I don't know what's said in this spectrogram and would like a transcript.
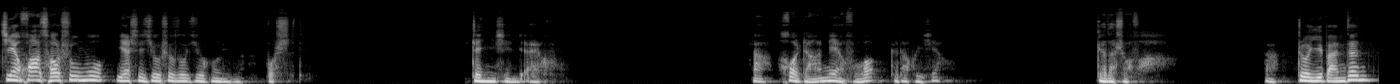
见花草树木也是九十度鞠躬礼吗？不是的，真心的爱护啊！或者念佛，给他回向，给他说法啊！坐一板凳。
